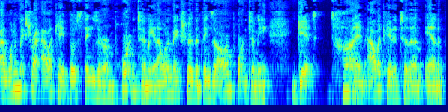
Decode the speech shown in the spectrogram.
I want to make sure I allocate those things that are important to me, and I want to make sure the things that are important to me get time allocated to them. And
